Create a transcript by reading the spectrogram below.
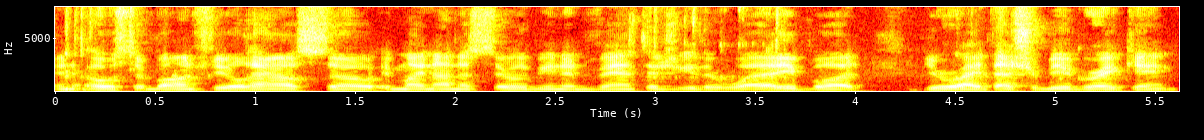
an Oosterbaan Fieldhouse, so it might not necessarily be an advantage either way. But you're right; that should be a great game.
